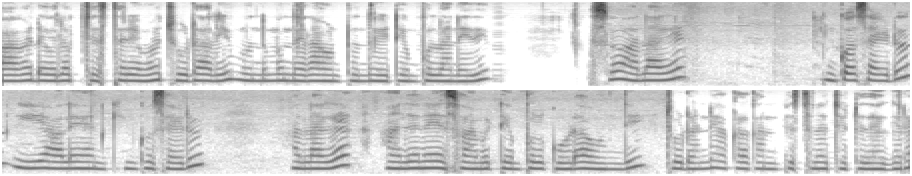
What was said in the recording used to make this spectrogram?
బాగా డెవలప్ చేస్తారేమో చూడాలి. ముందు ముందు ఎలా ఉంటుందో ఈ టెంపుల్ అనేది. సో అలాగే ఇంకో సైడు ఈ ఆలయానికి ఇంకో సైడు అలాగే ఆంజనేయ స్వామి టెంపుల్ కూడా ఉంది. చూడండి అక్కడ కనిపిస్తున్న చెట్టు దగ్గర.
